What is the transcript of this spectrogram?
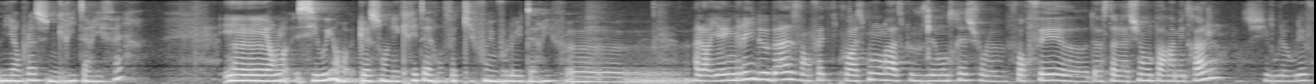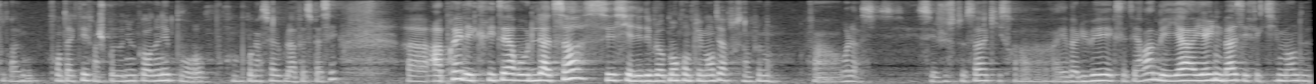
mis en place une grille tarifaire? Et euh, si oui, quels sont les critères en fait qui font évoluer les tarifs euh Alors il y a une grille de base en fait qui correspond à ce que je vous ai montré sur le forfait euh, d'installation paramétrage. Si vous la voulez, il faudra me contacter. Enfin, je peux donner une coordonnée pour, que mon commercial vous la fasse passer. après, les critères au-delà de ça, c'est s'il y a des développements complémentaires, tout simplement. Enfin voilà, c'est juste ça qui sera à évaluer, etc. Mais il y a, une base effectivement de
